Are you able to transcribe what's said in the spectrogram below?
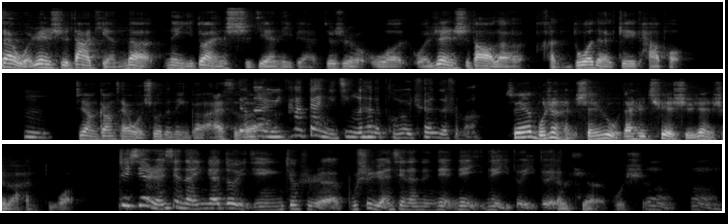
在我认识大田的那一段时间里边，就是我我认识到了很多的 gay couple，嗯，就像刚才我说的那个 S 相当于他带你进了他的朋友圈子是吗？虽然不是很深入，但是确实认识了很多。这些人现在应该都已经就是不是原先的那那那那一对一对了不。是不是，嗯嗯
